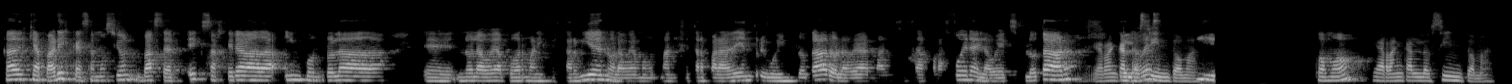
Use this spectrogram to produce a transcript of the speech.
cada vez que aparezca esa emoción va a ser exagerada, incontrolada, eh, no la voy a poder manifestar bien, o la voy a manifestar para adentro y voy a implotar, o la voy a manifestar para afuera y la voy a explotar. Y arrancan los síntomas. ¿Cómo? Y arrancan los síntomas.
